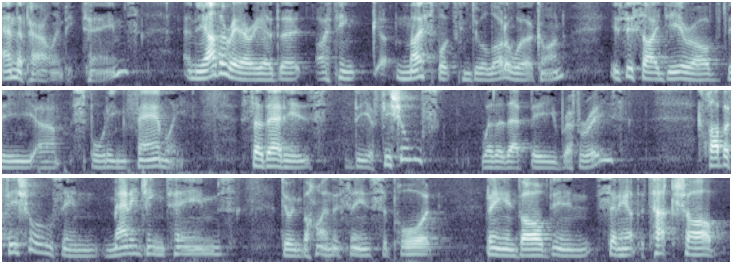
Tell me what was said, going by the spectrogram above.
and the Paralympic teams. And the other area that I think most sports can do a lot of work on is this idea of the um, sporting family. So that is the officials, whether that be referees, club officials in managing teams, doing behind the scenes support, being involved in setting up the tuck shop,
